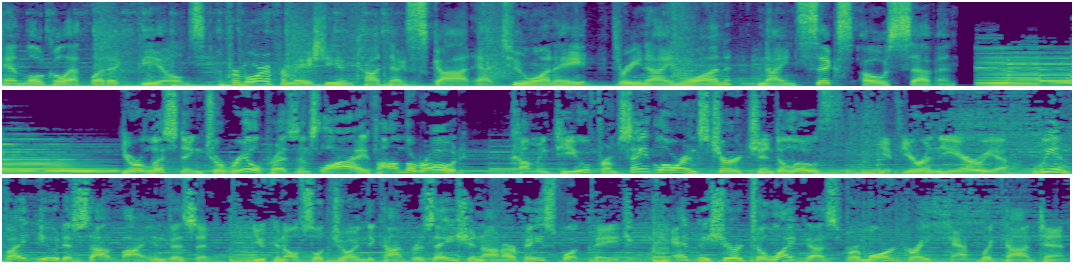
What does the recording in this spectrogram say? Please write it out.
and local athletic fields. For more information, you can contact Scott at 218 391 9607. You're listening to Real Presence Live on the road, coming to you from St. Lawrence Church in Duluth. If you're in the area, we invite you to stop by and visit. You can also join the conversation on our Facebook page and be sure to like us for more great Catholic content.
